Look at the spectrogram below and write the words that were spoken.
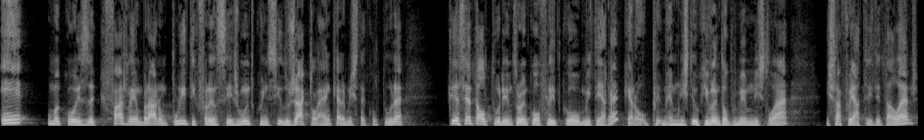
é uma coisa que faz lembrar um político francês muito conhecido, Jacques Lang, que era Ministro da Cultura, que a certa altura entrou em conflito com o Mitterrand, que era o, primeiro-ministro, o equivalente ao primeiro-ministro lá, e já foi há 30 e tal anos,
